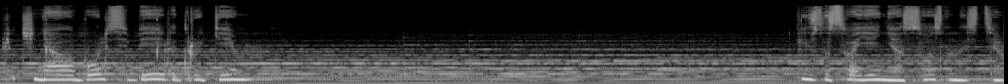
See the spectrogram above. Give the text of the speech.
причиняла боль себе или другим. из-за своей неосознанности.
